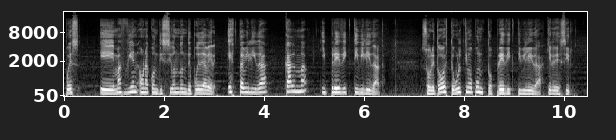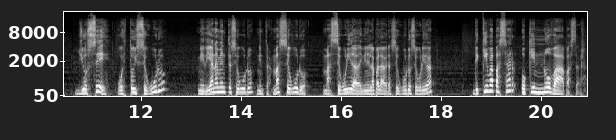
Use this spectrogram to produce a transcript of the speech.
Pues eh, más bien a una condición donde puede haber estabilidad, calma y predictibilidad. Sobre todo este último punto, predictibilidad. Quiere decir, yo sé o estoy seguro, medianamente seguro, mientras más seguro, más seguridad, ahí viene la palabra, seguro, seguridad, de qué va a pasar o qué no va a pasar.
